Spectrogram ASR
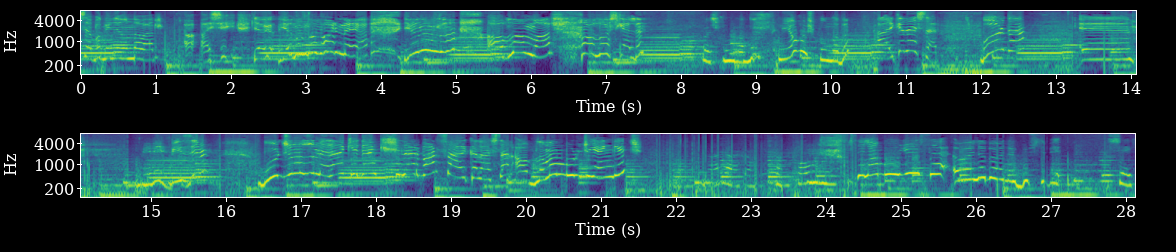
Arkadaşlar bugün yanımda var. A- Ay şey ya- yanımda var ne ya? Yanımda ablam var. Abla hoş geldin. Hoş bulmadım. Niye hoş bulmadın? Arkadaşlar burada eee bizim burcumuzu merak eden kişiler varsa arkadaşlar ablamın burcu yengeç. Selam Burcu ise öyle böyle güçlü bir şey.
